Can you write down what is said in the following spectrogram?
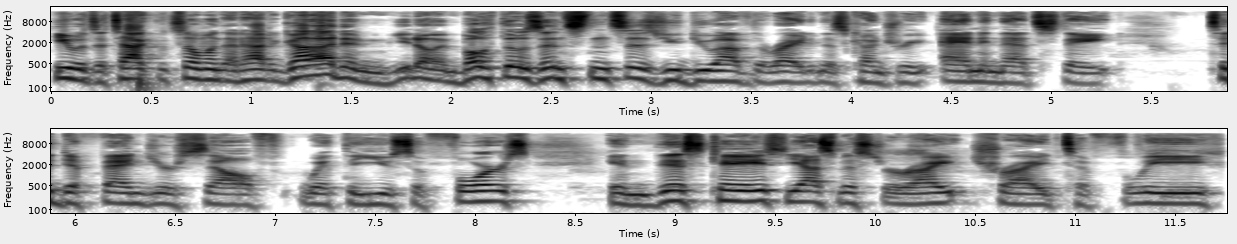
he was attacked with someone that had a gun. And you know, in both those instances, you do have the right in this country and in that state to defend yourself with the use of force. In this case, yes, Mr. Wright tried to flee,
